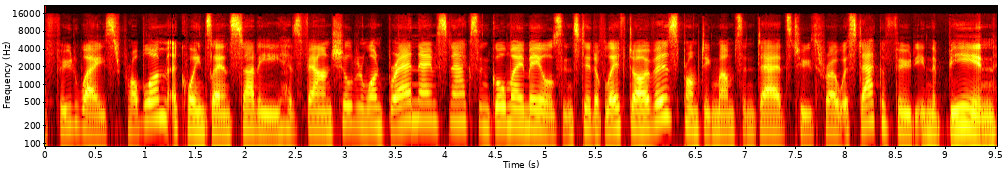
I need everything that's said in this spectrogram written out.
food waste problem. A Queensland study has found children want brand name snacks and gourmet meals instead of leftovers, prompting mums and dads to throw a stack of food in the bin.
